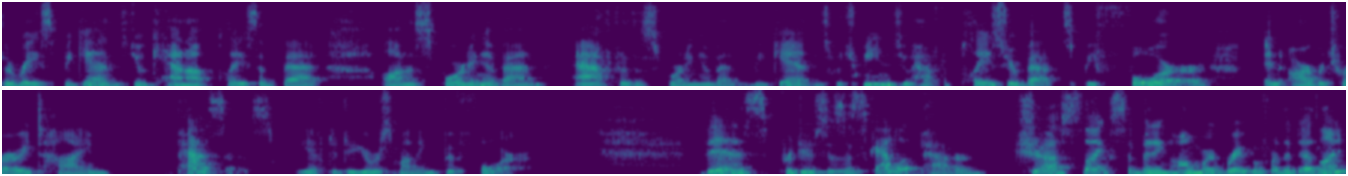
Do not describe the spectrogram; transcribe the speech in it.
the race begins. You cannot place a bet on a sporting event after the sporting event begins, which means you have to place your bets before an arbitrary time passes. You have to do your responding before. This produces a scallop pattern, just like submitting homework right before the deadline.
